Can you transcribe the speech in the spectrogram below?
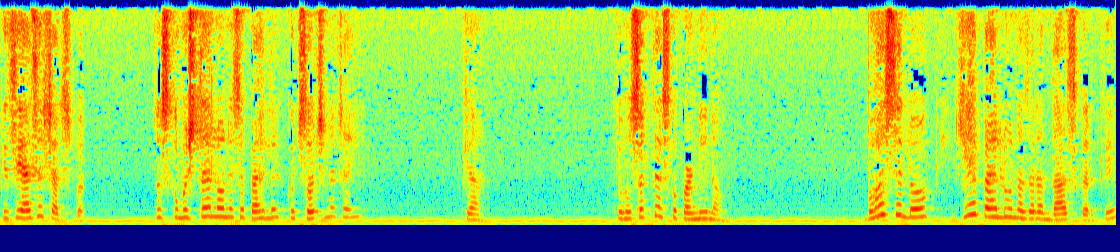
کسی ایسے شخص پر، تو اس کو مشتعل ہونے سے پہلے کچھ سوچنا چاہیے۔ کیا؟ کہ ہو سکتا ہے اس کو پڑھنی نہ ہو۔ بہت سے لوگ یہ پہلو نظر انداز کر کے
